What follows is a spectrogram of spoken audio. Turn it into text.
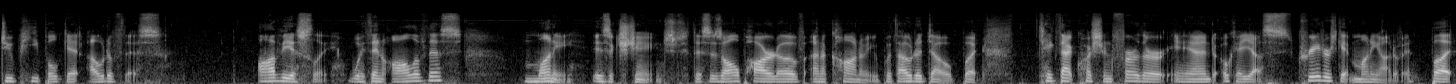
do people get out of this? Obviously, within all of this, money is exchanged. This is all part of an economy, without a doubt. But take that question further and okay yes creators get money out of it but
